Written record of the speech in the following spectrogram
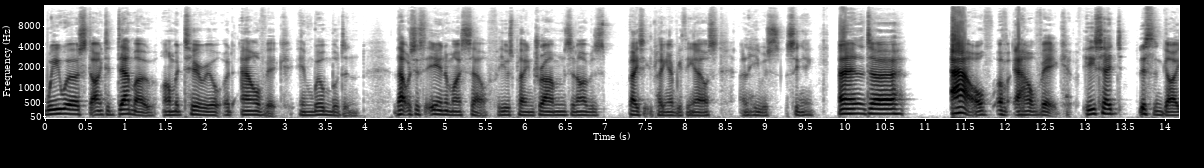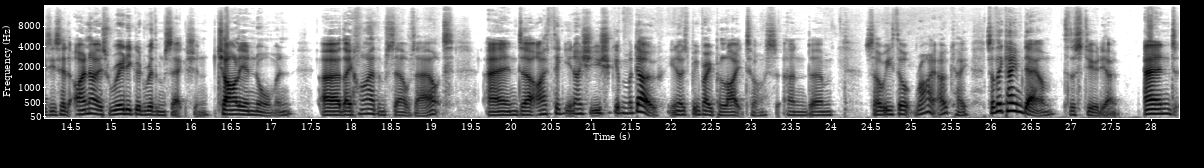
we were starting to demo our material at Alvic in Wimbledon. That was just Ian and myself. He was playing drums, and I was basically playing everything else, and he was singing. And uh, Al of Alvic, he said, Listen, guys, he said, I know this really good rhythm section, Charlie and Norman. Uh, they hire themselves out, and uh, I think you know you should give them a go. You know, it's been very polite to us, and um, so we thought, right, okay. So they came down to the studio, and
